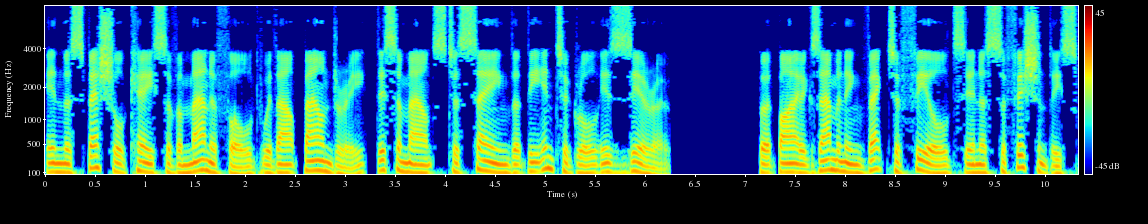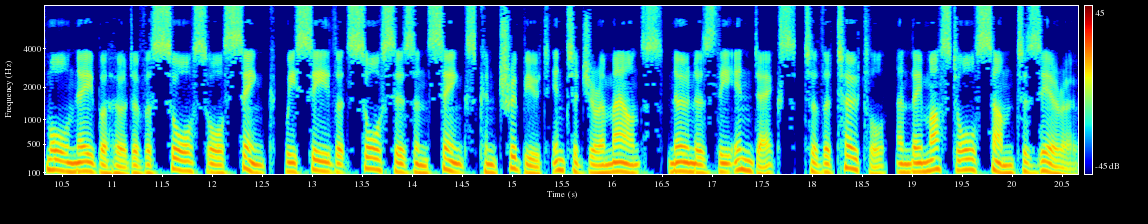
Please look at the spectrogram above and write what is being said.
In the special case of a manifold without boundary, this amounts to saying that the integral is zero but by examining vector fields in a sufficiently small neighborhood of a source or sink, we see that sources and sinks contribute integer amounts known as the index to the total, and they must all sum to zero.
